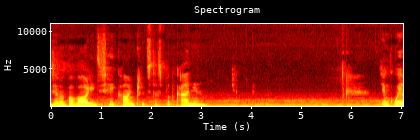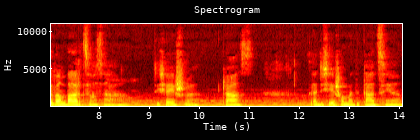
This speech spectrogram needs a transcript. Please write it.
Będziemy powoli dzisiaj kończyć to spotkanie. Dziękuję Wam bardzo za dzisiejszy czas, za dzisiejszą medytację,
